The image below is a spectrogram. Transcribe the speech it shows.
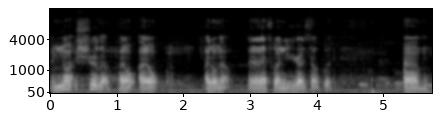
I'm not sure though. I don't, I don't, I don't know. And that's what I need your guys' help with. Um,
